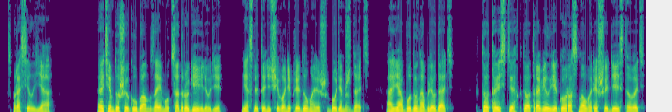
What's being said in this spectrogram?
– спросил я. «Этим душегубом займутся другие люди. Если ты ничего не придумаешь, будем ждать. А я буду наблюдать. Кто-то из тех, кто отравил Егора, снова решит действовать».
